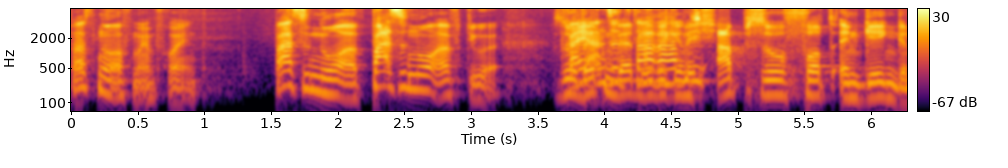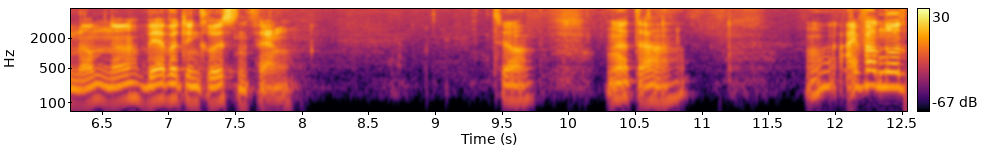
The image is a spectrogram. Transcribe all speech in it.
Pass nur auf, mein Freund. Passe nur auf, passe nur auf, du. So Drei Wetten werden übrigens ab sofort entgegengenommen. Ne? Wer wird den größten fangen? Tja, na da. Einfach nur,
